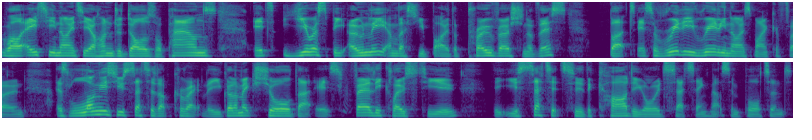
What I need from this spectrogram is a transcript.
well 80 90 100 dollars or pounds. It's usb only unless you buy the pro version of this but it's a really really nice microphone. As long as you set it up correctly you've got to make sure that it's fairly close to you that you set it to the cardioid setting that's important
